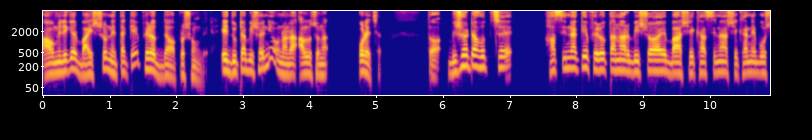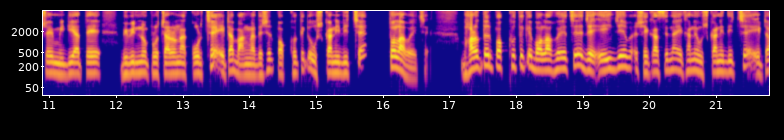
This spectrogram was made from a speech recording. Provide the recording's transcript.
আওয়ামী লীগের বাইশশো নেতাকে ফেরত দেওয়া প্রসঙ্গে এই দুটা বিষয় নিয়ে ওনারা আলোচনা করেছেন। তো বিষয়টা হচ্ছে, হাসিনাকে ফেরত আনার বিষয় বা শেখ হাসিনা সেখানে বসে মিডিয়াতে বিভিন্ন প্রচারণা করছে, এটা বাংলাদেশের পক্ষ থেকে উস্কানি দিচ্ছে, তোলা হয়েছে। ভারতের পক্ষ থেকে বলা হয়েছে যে এই যে শেখ হাসিনা এখানে উস্কানি দিচ্ছে, এটা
